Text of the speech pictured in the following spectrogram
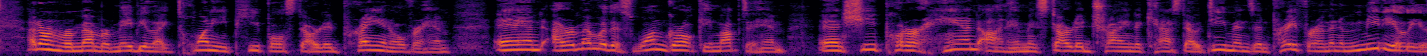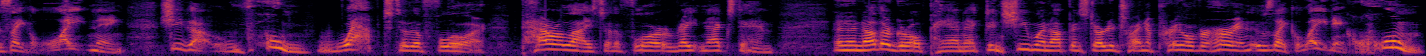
I don't remember, maybe like 20 people started praying over him. And I remember this one girl came up to him and she put her hand on him and started trying to cast out demons and pray for him. And immediately it was like lightning. She got whapped to the floor, paralyzed to the floor right next to him. And another girl panicked and she went up and started trying to pray over her. And it was like lightning, whoom,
